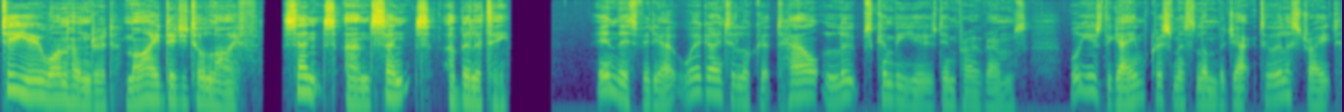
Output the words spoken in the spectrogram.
TU100 My Digital Life Sense and Sense Ability In this video we're going to look at how loops can be used in programs. We'll use the game Christmas Lumberjack to illustrate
